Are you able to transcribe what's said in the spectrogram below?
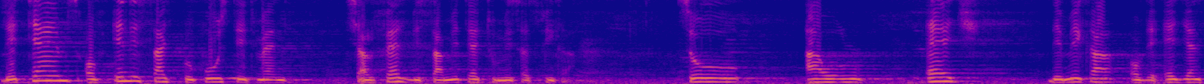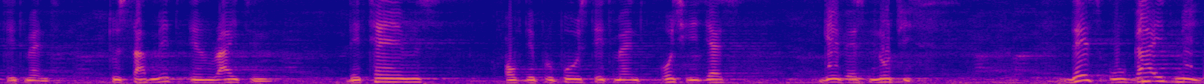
the terms of any such proposed statement shall first be submitted to Mr. Speaker. So I will urge the maker of the urgent statement to submit in writing the terms of the proposed statement which he just gave us notice. This will guide me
